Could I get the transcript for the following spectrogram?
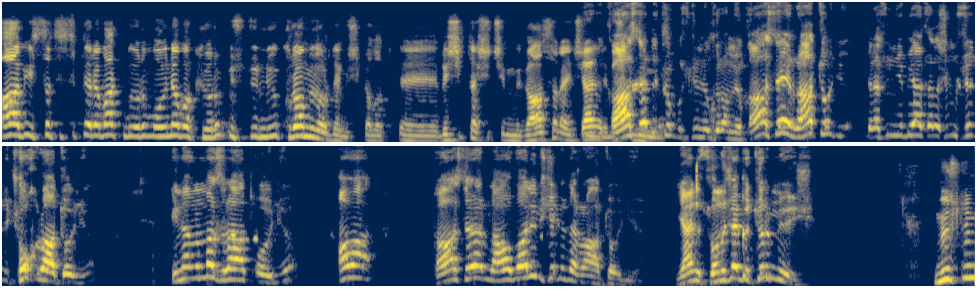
abi istatistiklere bakmıyorum oyuna bakıyorum üstünlüğü kuramıyor demiş Galat eee, Beşiktaş için mi Galatasaray için mi Yani demiş. Galatasaray da çok üstünlüğü kuramıyor. Galatasaray rahat oynuyor. Biraz önce bir arkadaşım söyledi. Çok rahat oynuyor. İnanılmaz rahat oynuyor. Ama Galatasaray laubali bir şekilde rahat oynuyor. Yani sonuca götürmüyor iş. Müslüm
